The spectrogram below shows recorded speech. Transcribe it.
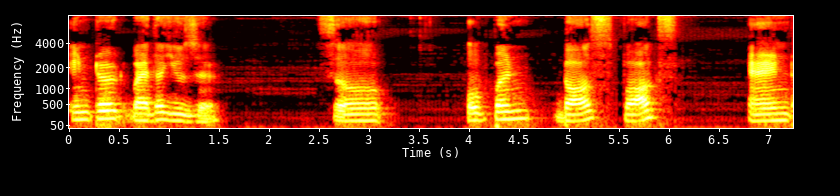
entered by the user. So, open DOS box and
